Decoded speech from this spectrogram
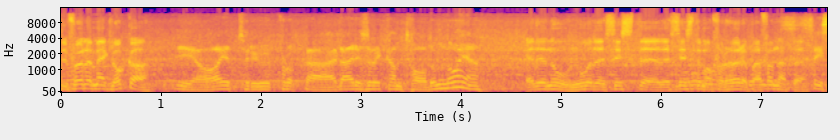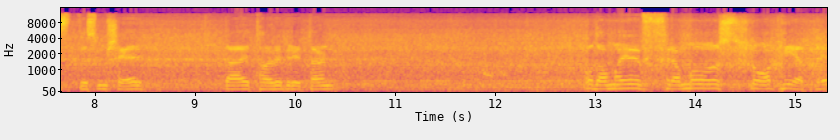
Du følger med klokka? Ja, jeg tror klokka er der, så vi kan ta dem nå, ja. Er det nå? Nå er det siste, det siste man får høre på FM-nettet? Det siste som skjer. Der tar vi bryteren. Og da må vi fram og slå av P3.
